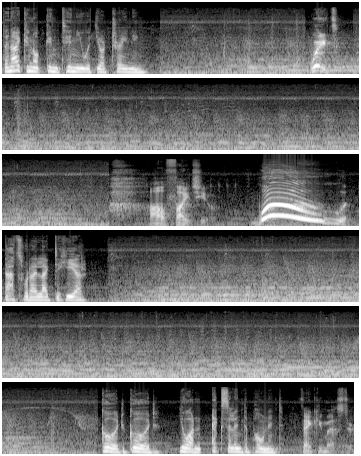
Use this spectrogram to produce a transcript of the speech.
Then I cannot continue with your training. Wait! I'll fight you. Woo! That's what I like to hear. Good, good. You are an excellent opponent. Thank you, Master.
